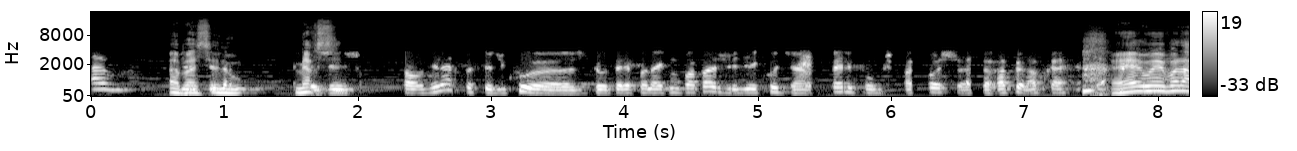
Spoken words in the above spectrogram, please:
à vous. Ah bah c'est nous. Merci. Extraordinaire parce que du coup, euh, j'étais au téléphone avec mon papa, je lui ai dit écoute, j'ai un appel, il faut que je raccroche, je te rappelle après. Eh ouais, voilà.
